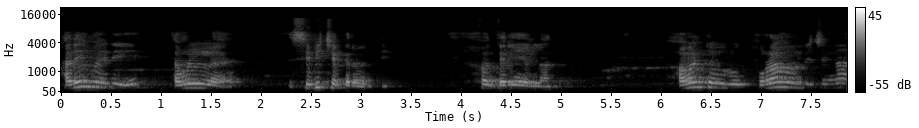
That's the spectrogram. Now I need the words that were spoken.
அதே மாதிரி தமிழ்ல சிபி சக்கரவர்த்தி. அவன் தெரியும் எல்லாத்துக்கும். அவன்கிட்ட ஒரு புறா வந்துச்சுன்னா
